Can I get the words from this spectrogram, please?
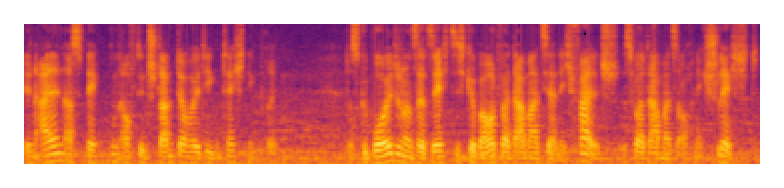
in allen Aspekten auf den Stand der heutigen Technik bringen? Das Gebäude 1960 gebaut war damals ja nicht falsch. Es war damals auch nicht schlecht.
